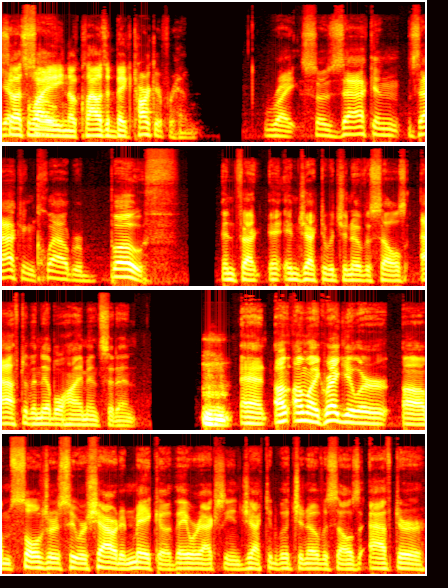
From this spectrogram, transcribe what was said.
So that's why you know Cloud's a big target for him. Right. So Zack and Zack and Cloud were both, in fact, i- injected with Jenova cells after the Nibelheim incident. Mhm. And un- unlike regular um, soldiers who were showered in Mako, they were actually injected with Jenova cells after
